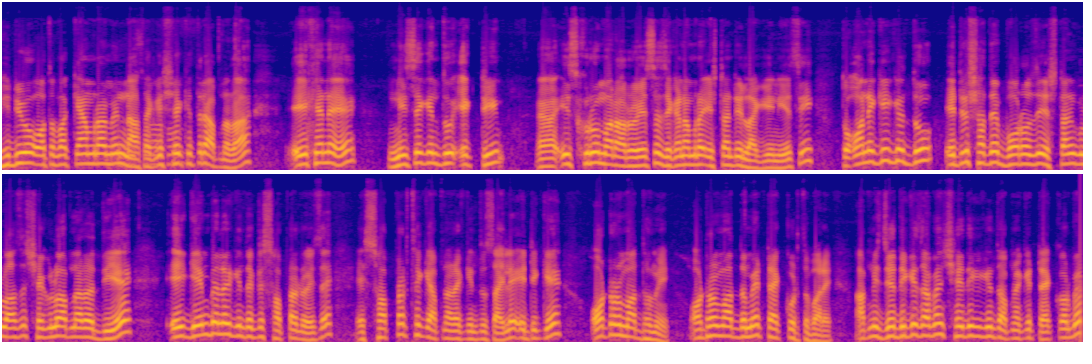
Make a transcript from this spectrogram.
ভিডিও অথবা ক্যামেরাম্যান না থাকে সেক্ষেত্রে আপনারা এইখানে নিচে কিন্তু একটি স্ক্রু মারা রয়েছে, যেখানে আমরা স্ট্যান্ডটি লাগিয়ে নিয়েছি। তো অনেকেই কিন্তু এটির সাথে বড় যে স্ট্যান্ডগুলো আছে, সেগুলো আপনারা দিয়ে এই গেম বেলের কিন্তু একটি সফটওয়্যার রয়েছে। এই সফটওয়্যার থেকে আপনারা কিন্তু চাইলে এটিকে অটোর মাধ্যমে অটোর মাধ্যমে ট্র্যাক করতে পারে। আপনি যেদিকে যাবেন সেই দিকে কিন্তু আপনাকে ট্র্যাক করবে।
